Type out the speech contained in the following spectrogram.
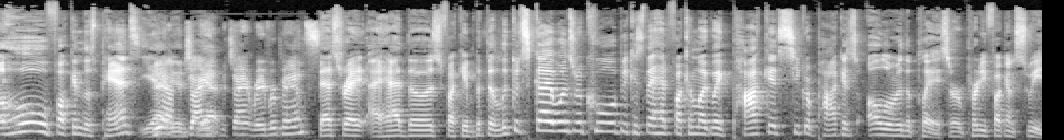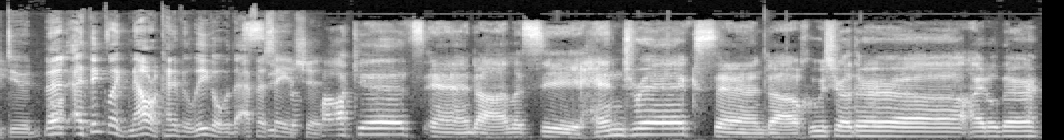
Oh, fucking those pants? Yeah, Yeah, dude. the giant, yeah. the giant raver pants. That's right. I had those fucking, but the Liquid Sky ones were cool because they had fucking like like pockets, secret pockets all over the place. They were pretty fucking sweet, dude. That I think like now are kind of illegal with the FSA and shit. Pockets and uh, let's see, Hendrix and uh, who's your other uh, idol there?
